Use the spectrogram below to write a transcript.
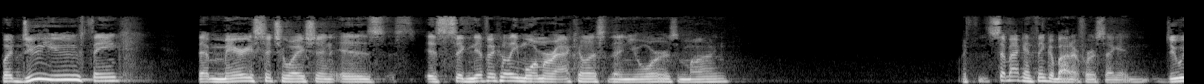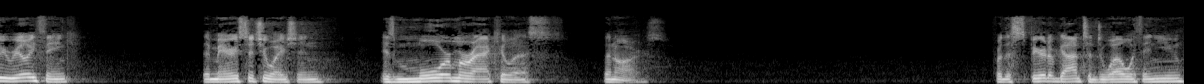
But do you think that Mary's situation is, is significantly more miraculous than yours and mine? Like, sit back and think about it for a second. Do we really think that Mary's situation is more miraculous than ours? For the Spirit of God to dwell within you,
